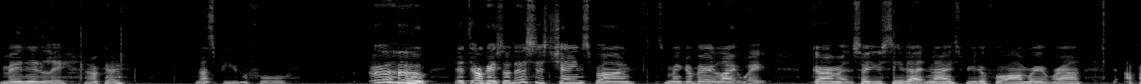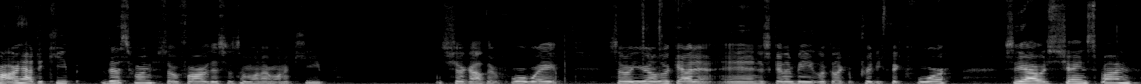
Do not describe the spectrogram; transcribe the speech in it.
Made in Italy. Okay. That's beautiful. Ooh. It's okay, so this is chain spun to make a very lightweight garment. So you see that nice, beautiful ombre brown. I probably had to keep this one so far. This is the one I want to keep. Let's check out their four weight. So you're to look at it and it's to be look like a pretty thick four. See how it's chain spun?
